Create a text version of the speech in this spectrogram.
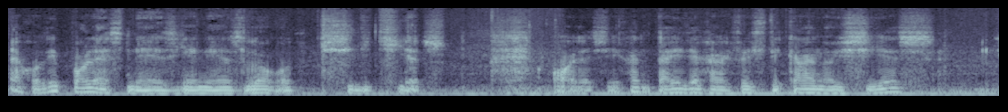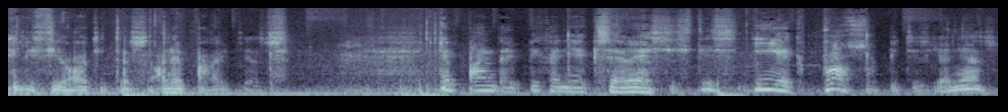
Έχω δει πολλές νέες γενιές λόγω της ηλικίας. Όλες είχαν τα ίδια χαρακτηριστικά ανοησίες, ηλικιότητες, ανεπάρκειας. Και πάντα υπήρχαν οι εξαιρέσεις της ή οι εκπρόσωποι της γενιάς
